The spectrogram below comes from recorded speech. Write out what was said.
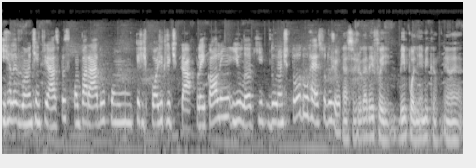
irrelevante, entre aspas, comparado com o que a gente pode criticar play calling e o Luck durante todo o resto do jogo. Essa jogada aí foi bem polêmica. Eu é,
